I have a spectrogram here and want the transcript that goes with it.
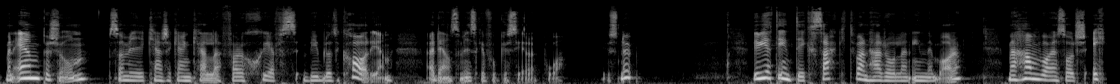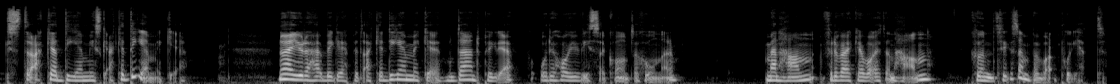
Men en person, som vi kanske kan kalla för chefsbibliotekarien, är den som vi ska fokusera på just nu. Vi vet inte exakt vad den här rollen innebar, men han var en sorts extra akademisk akademiker. Nu är ju det här begreppet akademiker ett modernt begrepp och det har ju vissa konnotationer. Men han, för det verkar ha varit en han, kunde till exempel vara poet.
